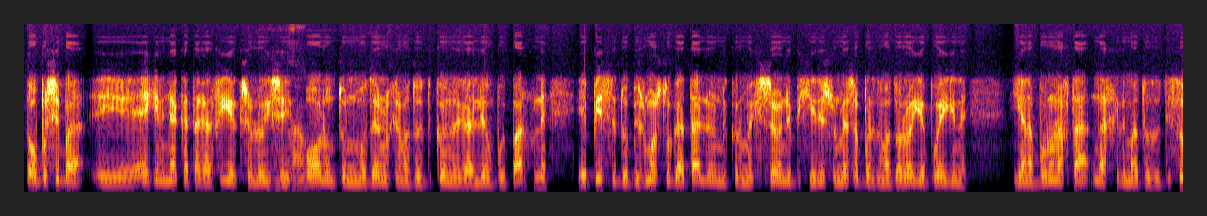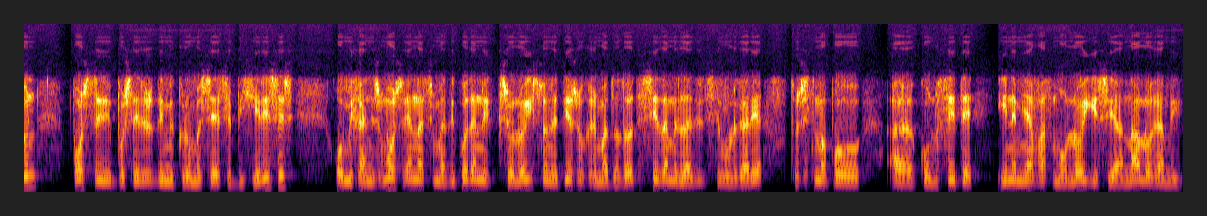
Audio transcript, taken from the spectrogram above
όπως είπα, ε, έγινε μια καταγραφή για αξιολόγηση όλων των μοντέρνων χρηματοδοτικών εργαλείων που υπάρχουν. Επίσης, εντοπισμός των κατάλληλων μικρομεσαίων επιχειρήσεων μέσα από ερωτηματολόγια που έγινε για να μπορούν αυτά να χρηματοδοτηθούν, πώς υποστηρίζονται οι μικρομεσαίες επιχειρήσεις. Ο μηχανισμός, ένα σημαντικό ήταν η αξιολόγηση των αιτήσεων χρηματοδότησης. Είδαμε δηλαδή ότι στη Βουλγαρία το σύστημα που ακολουθείται είναι μια βαθμολόγηση ανάλογα με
